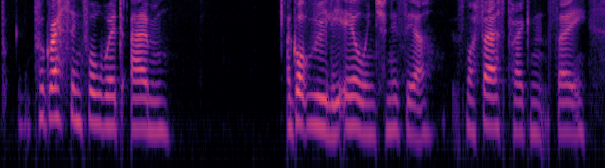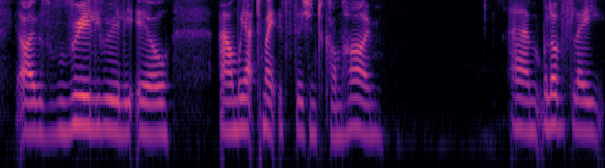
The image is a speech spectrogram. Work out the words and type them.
p- progressing forward, um, I got really ill in Tunisia. Was my first pregnancy. I was really, really ill, and we had to make the decision to come home. Um, well, obviously,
